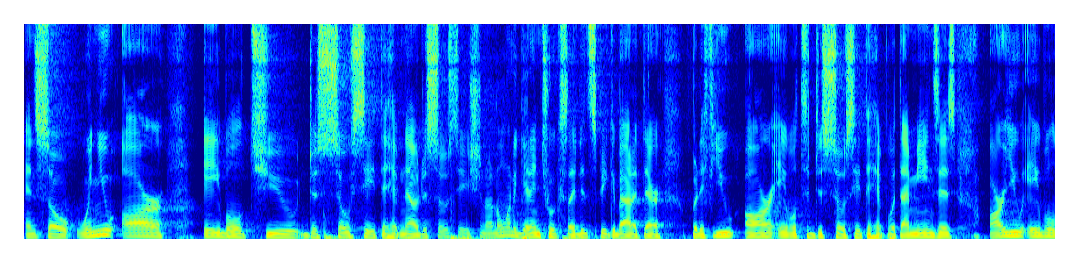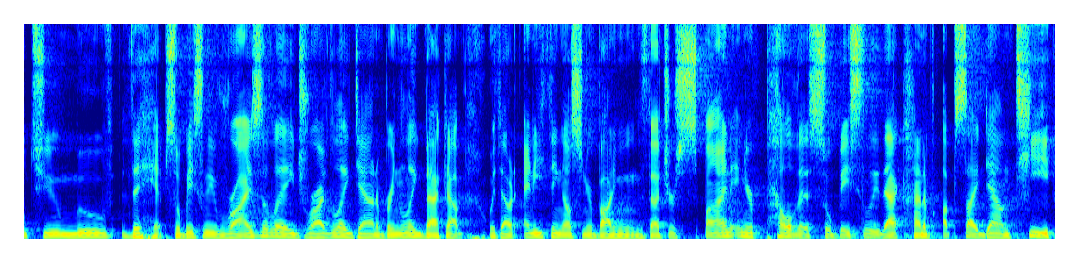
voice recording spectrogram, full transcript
and so when you are able to dissociate the hip, now dissociation, I don't want to get into it because I did speak about it there, but if you are able to dissociate the hip, what that means is, are you able to move the hip? So basically, rise the leg, drive the leg down, and bring the leg back up without anything else in your body moving, without your spine and your pelvis. So basically, that kind of upside down T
